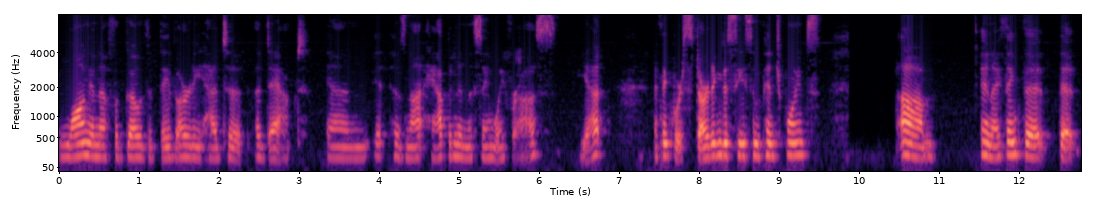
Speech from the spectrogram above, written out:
long enough ago that they've already had to adapt. And it has not happened in the same way for us yet. I think we're starting to see some pinch points. Um, and I think that that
